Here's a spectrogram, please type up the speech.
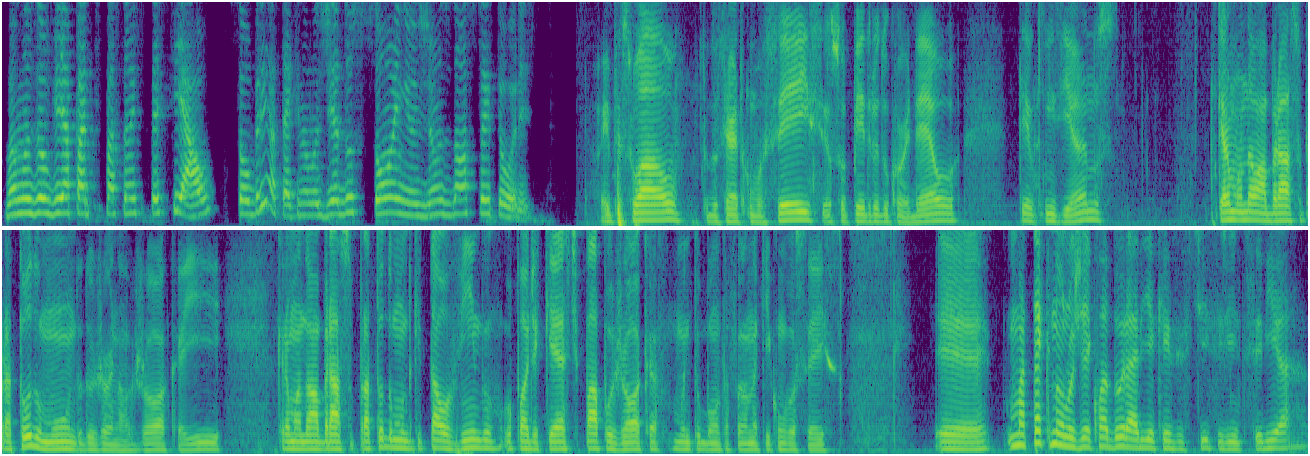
vamos ouvir a participação especial sobre a tecnologia dos sonhos de um dos nossos leitores. Oi, pessoal, tudo certo com vocês? Eu sou Pedro do Cordel, tenho 15 anos. Quero mandar um abraço para todo mundo do Jornal Joca aí. Quero mandar um abraço para todo mundo que está ouvindo o podcast Papo Joca. Muito bom estar tá falando aqui com vocês. É, uma tecnologia que eu adoraria que existisse, gente, seria,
